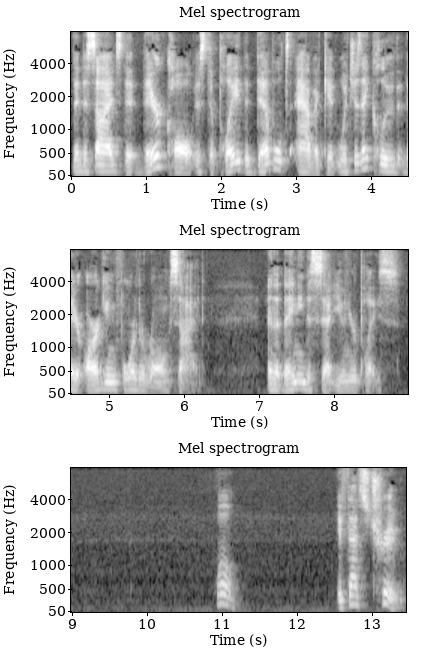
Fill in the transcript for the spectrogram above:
that decides that their call is to play the devil's advocate, which is a clue that they're arguing for the wrong side and that they need to set you in your place. Well, if that's true,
